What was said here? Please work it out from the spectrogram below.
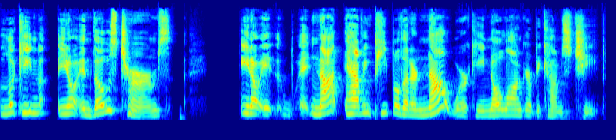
looking, you know, in those terms, you know, it, it not having people that are not working no longer becomes cheap.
